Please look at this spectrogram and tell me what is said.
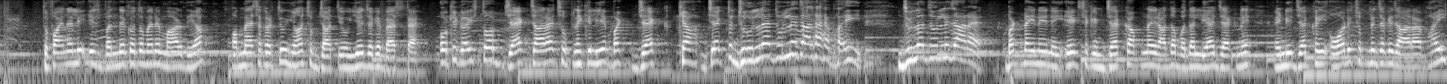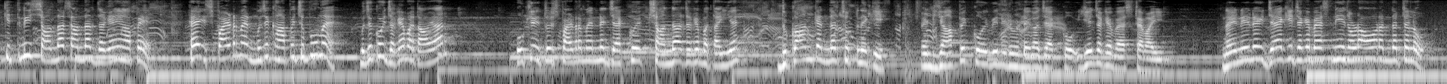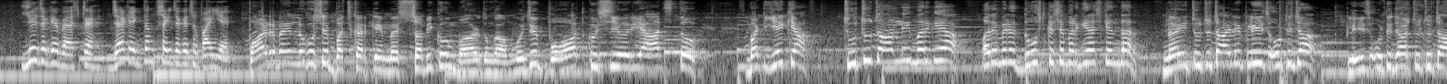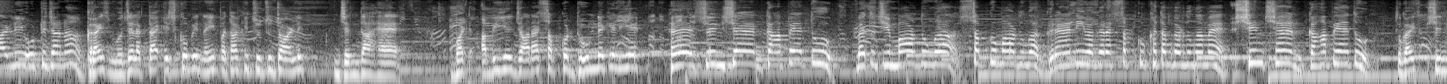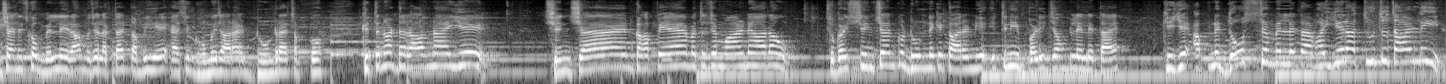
तो फाइनली इस बंदे को तो मैंने मार दिया। अब मैं ऐसा करती हूँ, यहाँ छुप जाती हूँ। ये जगह बेस्ट है। ओके गाइस तो अब जैक जा रहा है छुपने के लिए बट जैक क्या? जैक तो झूलने झूलने जा रहा है भाई। झूला झूलने जा रहा है। बट नहीं नहीं नहीं, एक सेकंड जैक का अपना इरादा बदल लिया है जैक ने। एंड ये जैक कहीं और ही छुपने जगह जा रहा है। भाई, कितनी शानदार शानदार जगह है यहाँ पे। है स्पाइडरमैन मुझे कहाँ पे छुपू मैं? मुझे कोई जगह बताओ यार। ओके तो स्पाइडरमैन ने जैक को एक शानदार जगह बताई है, दुकान के अंदर छुपने की। एंड यहाँ पे कोई भी नहीं ढूंढेगा जैक को। ये जगह बेस्ट है भाई। नहीं नहीं नहीं जैक की जगह बेस्ट नहीं है, थोड़ा और अंदर चलो। ये जगह बेस्ट है। जैक एकदम सही जगह छुपाई है। स्पाइडरमैन लोगों से बच करके मैं सभी को मार दूँगा। मुझे बहुत खुशी हो रही है आज तो। बट ये क्या? चूचू चार्ली मर गया। अरे, मेरे दोस्त कैसे मर गया इसके अंदर? नहीं, चूचू चार्ली प्लीज़ उठ जा। प्लीज़ उठ जा, चूचू चार्ली, उठ जा ना। गाइस मुझे लगता है इसको भी नहीं पता कि चूचू चार्ली ज़िंदा है। बट अभी ये जा रहा है सबको ढूँढने के लिए। हे शिनचैन कहाँ पे है तू मैं तुझे मार दूँगा सबको मार दूँगा ग्रैनी वगैरह सबको खत्म कर दूँगा मैं। शिनचैन कहाँ पे है तू? तो गाइस शिनचैन इसको मिल नहीं रहा, मुझे लगता है तभी ये ऐसे घूमे जा रहा है, ढूंढ रहा है सबको। कितना डरावना है ये। शिनचैन कहाँ पे है? मैं तुझे मारने आ रहा हूँ। तो गाइस शिनचैन को ढूँढने के कारण ये इतनी बड़ी जंप ले लेता है कि ये अपने दोस्त से मिल लेता है। भाई, ये रहा चूचू चार्ली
